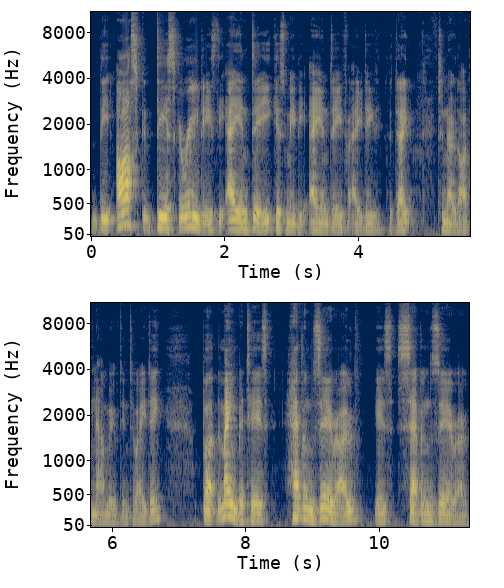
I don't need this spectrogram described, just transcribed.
the ask Dioscorides, the A and D gives me the A and D for AD, the date to know that I've now moved into AD. But the main bit is heaven zero is seven zero.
